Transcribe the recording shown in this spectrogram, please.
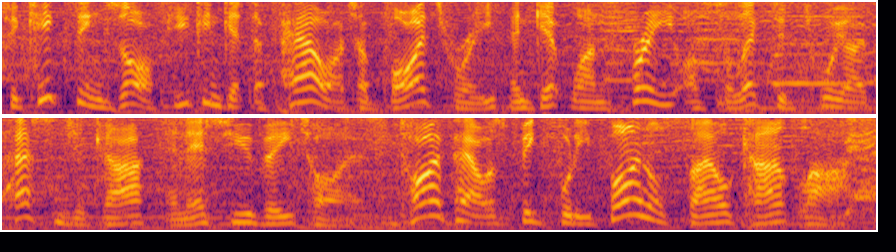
To kick things off, you can get the power to buy three and get one free on selected Toyo passenger car and SUV tyres. Tyre Power's Big Footy Final Sale can't last.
